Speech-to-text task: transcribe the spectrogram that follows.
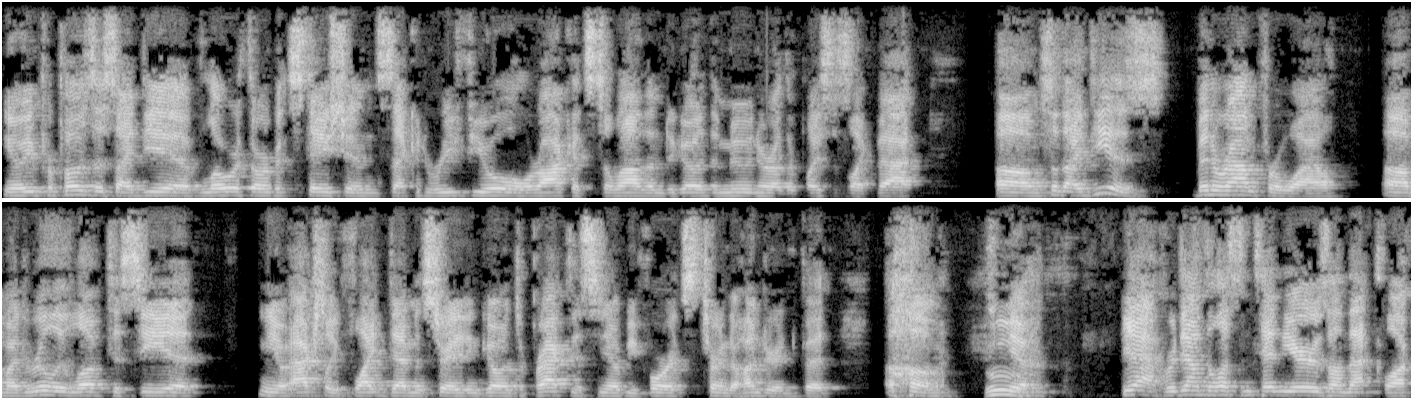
you know, he proposed this idea of low Earth orbit stations that could refuel rockets to allow them to go to the moon or other places like that. Um, so the idea has been around for a while. Um, I'd really love to see it, you know, actually flight demonstrated and go into practice, you know, before it's turned 100. But, um, yeah, yeah, we're down to less than 10 years on that clock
